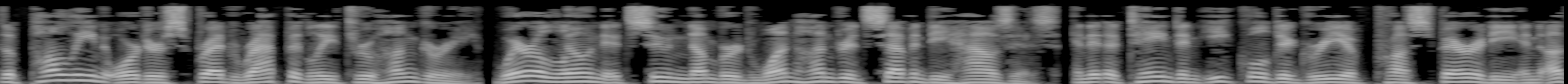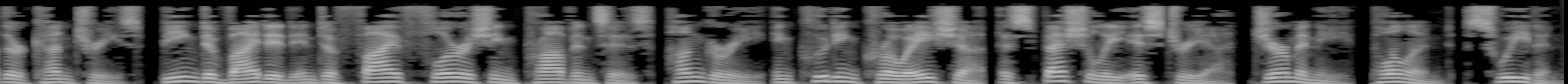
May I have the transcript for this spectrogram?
The Pauline order spread rapidly through Hungary, where alone it soon numbered 170 houses, and it attained an equal degree of prosperity in other countries, being divided into five flourishing provinces, Hungary including Croatia, especially Istria, Germany, Poland, Sweden.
